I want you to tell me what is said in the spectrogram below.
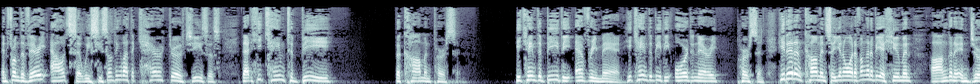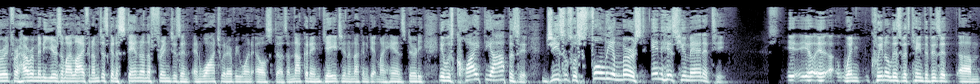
And from the very outset, we see something about the character of Jesus that he came to be the common person. He came to be the everyman. He came to be the ordinary person. He didn't come and say, you know what, if I'm going to be a human, uh, I'm going to endure it for however many years of my life, and I'm just going to stand on the fringes and, and watch what everyone else does. I'm not going to engage in, I'm not going to get my hands dirty. It was quite the opposite. Jesus was fully immersed in his humanity. It, it, when Queen Elizabeth came to visit um,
